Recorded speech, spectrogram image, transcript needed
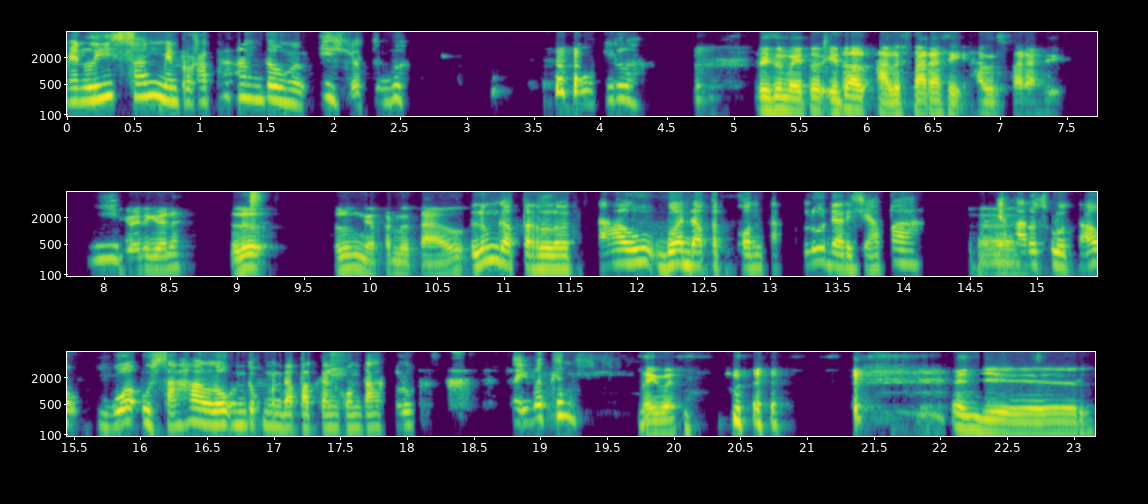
main lisan, main perkataan tau nggak? Ih, kata gue. Gokil lah. Tapi sumpah itu itu halus parah sih, halus parah sih. Iya. Gimana gimana? Lu lu nggak perlu tahu. Lu nggak perlu tahu gue dapet kontak lu dari siapa. Heeh. Yang harus lu tahu, gue usaha lo untuk mendapatkan kontak lu. Ribet kan? Tai banget. Anjir.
